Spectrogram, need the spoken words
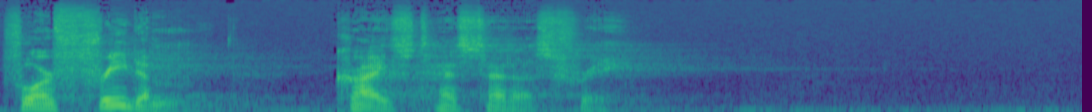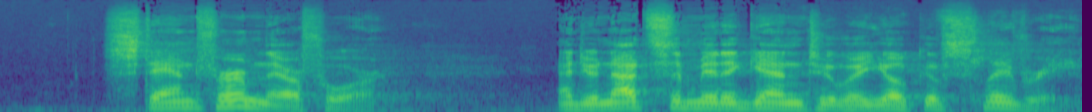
For freedom, Christ has set us free. Stand firm, therefore, and do not submit again to a yoke of slavery.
